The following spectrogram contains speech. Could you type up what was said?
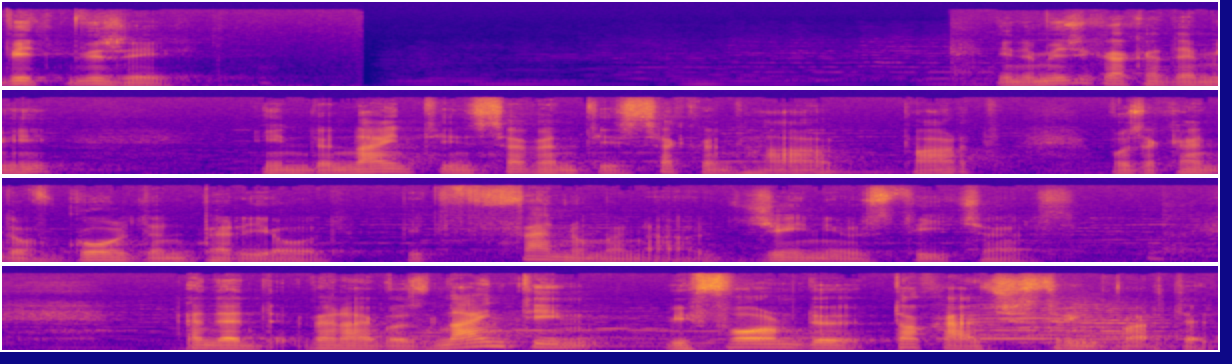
with music. In the Music Academy, in the 1970s second half part, was a kind of golden period with phenomenal, genius teachers. And then when I was 19, we formed the Takács String Quartet.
